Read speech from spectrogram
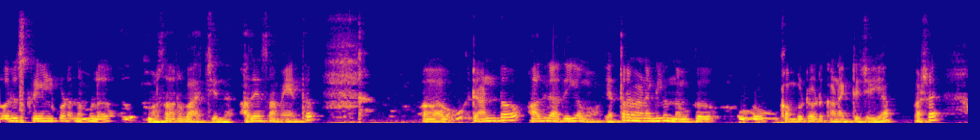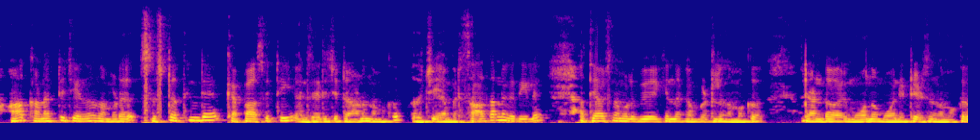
ഒരു സ്ക്രീനിൽ കൂടെ നമ്മൾ നമ്മൾ സാധാരണ വാച്ച് ചെയ്യുന്നത് അതേ സമയത്ത് രണ്ടോ അതിലധികമോ എത്ര വേണമെങ്കിലും നമുക്ക് കമ്പ്യൂട്ടറോട് കണക്ട് ചെയ്യാം. പക്ഷെ ആ കണക്ട് ചെയ്യുന്നത് നമ്മുടെ സിസ്റ്റത്തിന്റെ കപ്പാസിറ്റി അനുസരിച്ചിട്ടാണ് നമുക്ക് അത് ചെയ്യാൻ പറ്റും സാധാരണഗതിയിൽ അത്യാവശ്യം നമ്മൾ ഉപയോഗിക്കുന്ന കമ്പ്യൂട്ടറിൽ നമുക്ക് രണ്ടോ മൂന്നോ മോണിറ്റേഴ്സ് നമുക്ക്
